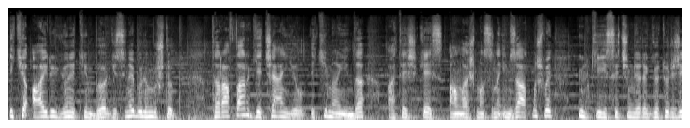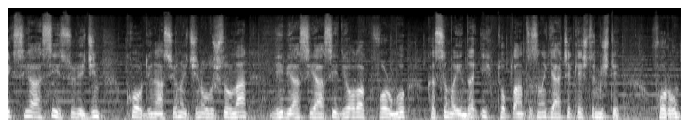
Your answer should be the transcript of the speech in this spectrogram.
iki ayrı yönetim bölgesine bölünmüştü. Taraflar geçen yıl Ekim ayında ateşkes anlaşmasını imza atmış ve ülkeyi seçimlere götürecek siyasi sürecin koordinasyonu için oluşturulan Libya Siyasi Diyalog Forumu Kasım ayında ilk toplantısını gerçekleştirmişti. Forum,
